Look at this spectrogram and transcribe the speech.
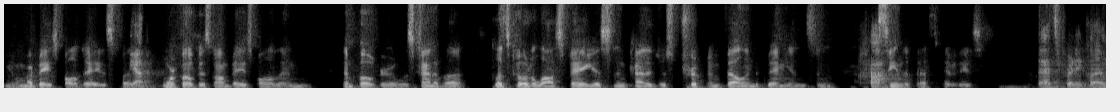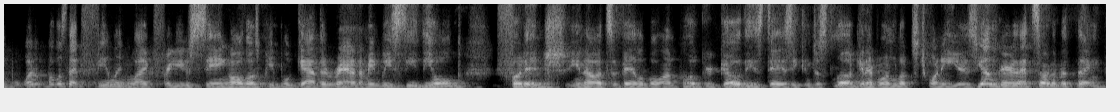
you know my baseball days, but yeah. more focused on baseball than than poker. It was kind of a let's go to Las Vegas and then kind of just tripped and fell into Binion's and huh. seeing the festivities. That's pretty cool. And what, what was that feeling like for you seeing all those people gathered around? I mean, we see the old footage, you know, it's available on PokerGO these days. You can just look and everyone looks 20 years younger, that sort of a thing.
